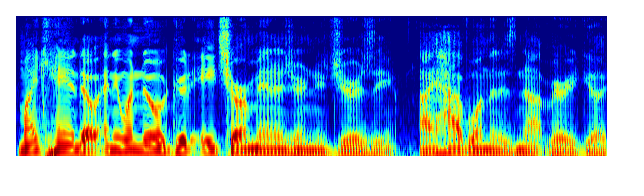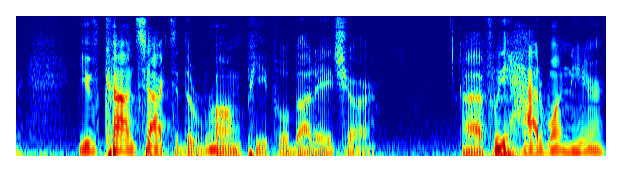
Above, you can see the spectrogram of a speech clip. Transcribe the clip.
Mike Hando. Anyone know a good HR manager in New Jersey? I have one that is not very good. you've contacted the wrong people about HR. Uh, if we had one here,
